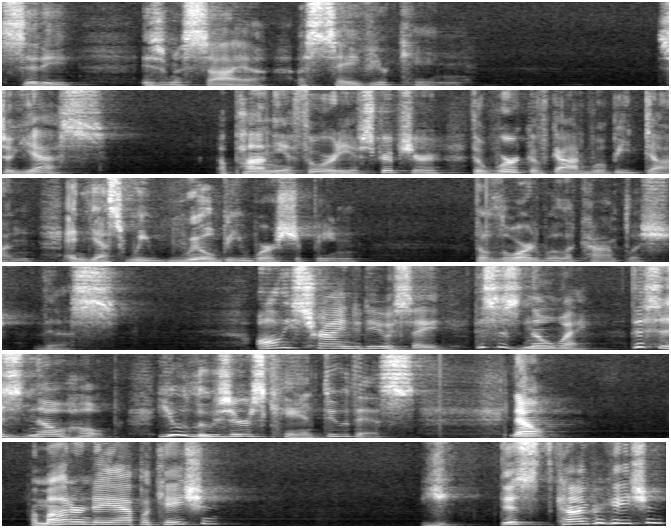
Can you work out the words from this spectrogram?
city is Messiah, a Savior King. So, yes, upon the authority of Scripture, the work of God will be done. And yes, we will be worshiping. The Lord will accomplish this. All he's trying to do is say, This is no way. This is no hope. You losers can't do this. Now, a modern day application this congregation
